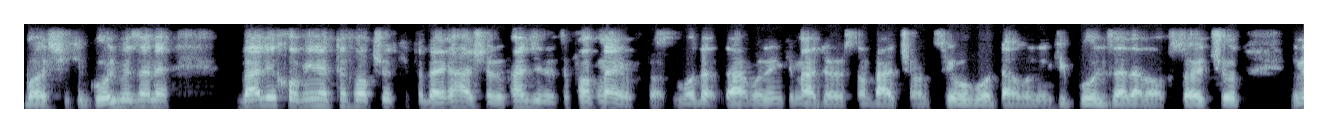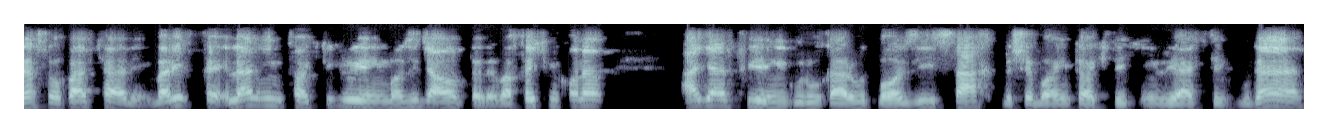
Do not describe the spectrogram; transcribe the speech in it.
باعث که گل بزنه. ولی خب این اتفاق شد که تا دقیقه 85 این اتفاق نیفتاد. ما در مورد اینکه مجارستان بدشانسی آورد در مورد اینکه گل زدن آفساید شد اینا صحبت کردیم. ولی فعلا این تاکتیک روی این بازی جواب داده و فکر می‌کنم اگر توی این گروه قرار بود بازی سخت بشه با این تاکتیک این reactive بودن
